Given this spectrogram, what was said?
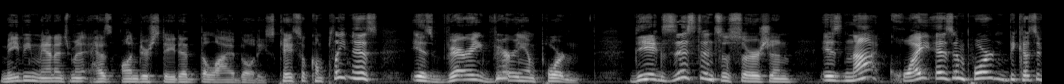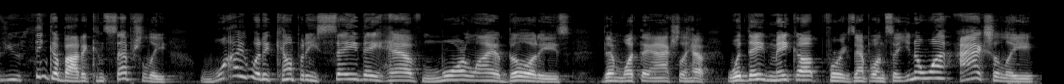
Maybe management has understated the liabilities. Okay, so completeness is very, very important. The existence assertion is not quite as important because if you think about it conceptually, why would a company say they have more liabilities than what they actually have? Would they make up, for example, and say, you know what, actually,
